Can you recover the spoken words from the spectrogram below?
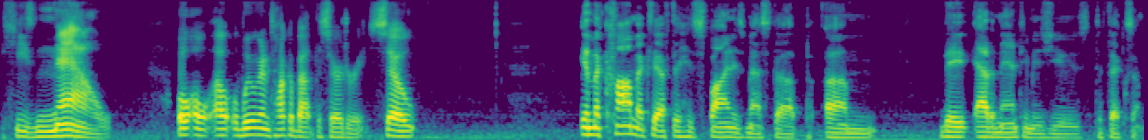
he's now. Oh, oh, oh, we were going to talk about the surgery. So, in the comics, after his spine is messed up, um, they adamantium is used to fix him.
